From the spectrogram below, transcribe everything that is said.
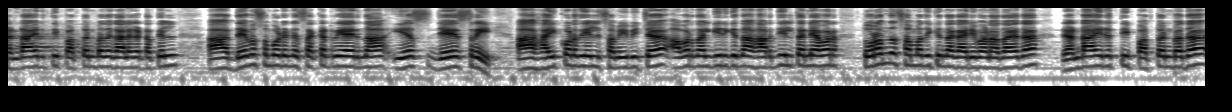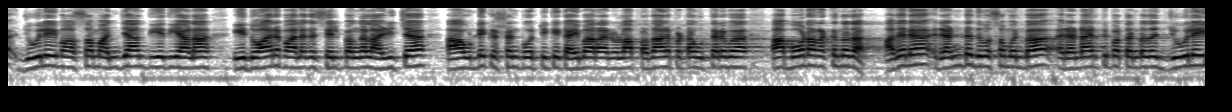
രണ്ടായിരത്തി പത്തൊൻപത് കാലഘട്ടത്തിൽ ദേവസ്വം ബോർഡിന്റെ സെക്രട്ടറി ആയിരുന്ന എസ് ജയശ്രീ ഹൈക്കോടതിയിൽ സമീപിച്ച് അവർ നൽകിയിരിക്കുന്ന ഹർജിയിൽ തന്നെ അവർ തുറന്ന് സമ്മതിക്കുന്ന കാര്യമാണ്. അതായത് രണ്ടായിരത്തി പത്തൊൻപത് ജൂലൈ മാസം അഞ്ചാം തീയതിയാണ് ഈ ദ്വാരപാലക ശില്പങ്ങൾ അഴിച്ച് ആ ഉണ്ണികൃഷ്ണൻ പോറ്റിക്ക് കൈമാറാനുള്ള പ്രധാനപ്പെട്ട ഉത്തരവ് ആ ബോർഡ് ഇറക്കുന്നത്. അതിന് രണ്ട് ദിവസം മുൻപ് രണ്ടായിരത്തി പത്തൊൻപത് ജൂലൈ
